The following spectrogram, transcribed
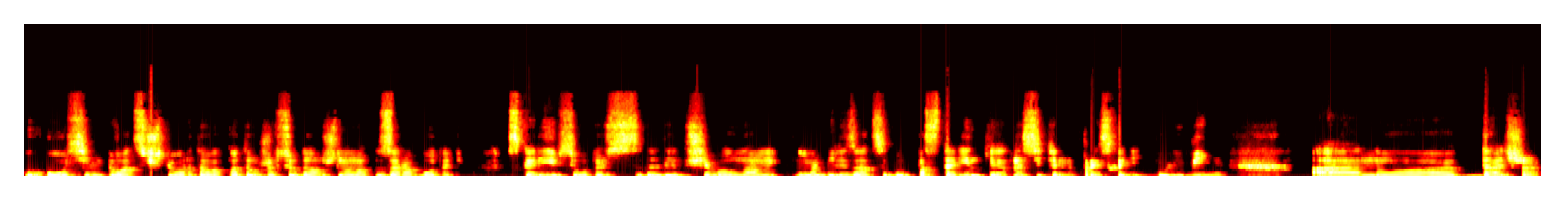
осень 24-го это уже все должно заработать. Скорее всего, то есть следующая волна мобилизации будет по старинке относительно происходить более-менее. А, но дальше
